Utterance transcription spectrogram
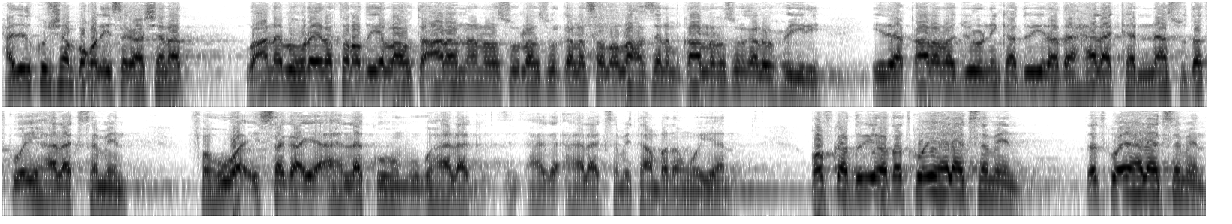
Xadiid kun shan boqol iyo sagaashanaad wacan abi hurayrata radi allahu tacala anhu ana rasul rasulka qala rasulka wuxuu yidhi idaa qaala rajulu ninka hadduu yihahda halaka annaasu dadku ay halaagsameen fa huwa isaga ayaa ahlakuhum ugu halaagsamitaan badan weeyaan. Qofka hadduu yihahdo dadku way halaagsameen dadku way halaagsameen.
